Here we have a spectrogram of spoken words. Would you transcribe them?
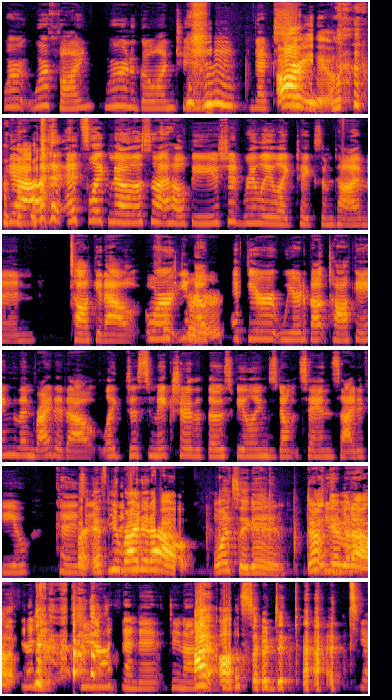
we're we're fine. We're gonna go on to next. Are thing." you? Yeah, it's like no, that's not healthy. You should really like take some time and talk it out, or For you know, if you're weird about talking, then write it out. Like just make sure that those feelings don't stay inside of you. Cause But if you write it out, once again, don't Do give it out. It. Do not send it. Do not. I it. also did that. Yeah.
